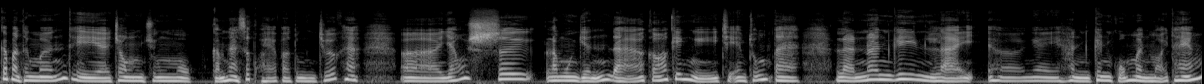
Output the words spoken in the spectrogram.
Các bạn thân mến, thì à, trong chung mục Cẩm nang sức khỏe vào tuần trước ha, à, giáo sư Lâm Quân Dĩnh đã có kiến nghị chị em chúng ta là nên ghi lại à, ngày hành kinh của mình mỗi tháng.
